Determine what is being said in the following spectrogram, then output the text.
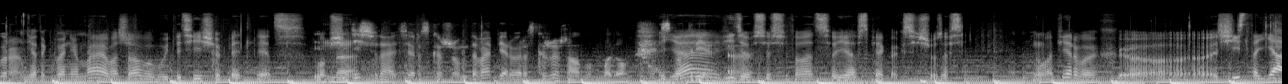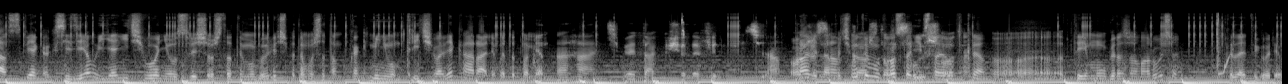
Гура, Я так понимаю, ваш жалоба будет идти еще 5 лет. В общем, иди сюда, я тебе расскажу. Давай первый расскажи жалобу потом. я Смотри, видел э, всю ситуацию, я в спеках сижу за всем. Ну, во-первых, э, чисто я в спеках сидел, и я ничего не услышал, что ты ему говоришь, потому что там как минимум три человека орали в этот момент. Ага, тебе так еще да? Же Правильно, почему ты ему просто не вставил в это. кляп? Э, Ты ему угрожал оружием, когда это говорил?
